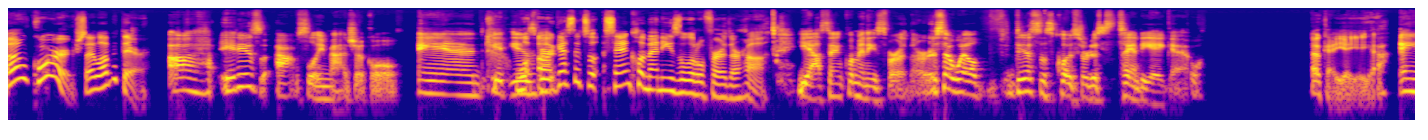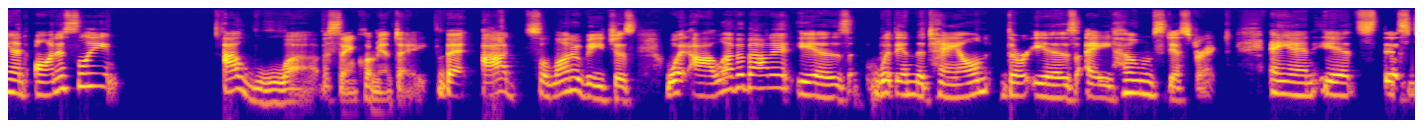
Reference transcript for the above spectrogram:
Oh, of course. I love it there. Uh, it is absolutely magical. And it is. Well, very- I guess it's San Clemente is a little further, huh? yeah, San Clemente's further. So, well, this is closer to San Diego. Okay, yeah, yeah, yeah. And honestly, I love San Clemente, but I Solana Beach is what I love about it is within the town there is a homes district and it's this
